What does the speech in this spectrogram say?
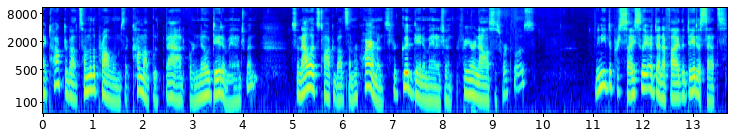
I talked about some of the problems that come up with bad or no data management, so now let's talk about some requirements for good data management for your analysis workflows. We need to precisely identify the data sets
